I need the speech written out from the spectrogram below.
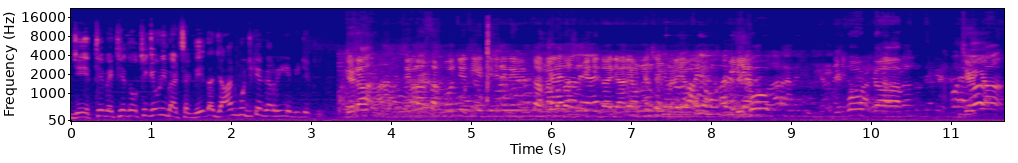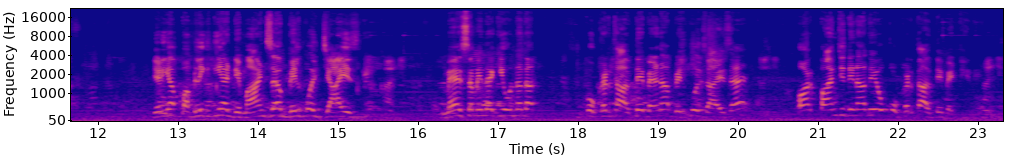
ਜੇ ਇੱਥੇ ਬੈਠੇ ਤਾਂ ਉੱਥੇ ਕਿਉਂ ਨਹੀਂ ਬੈਠ ਸਕਦੇ? ਇਹ ਤਾਂ ਜਾਣ ਬੁੱਝ ਕੇ ਕਰ ਰਹੀ ਹੈ ਬੀਜੇਪੀ। ਜਿਹੜਾ ਸਿਮਲਾ ਤੱਕ ਪਹੁੰਚੇ ਸੀ, ਇੱਥੇ ਜਿਹੜੇ ਨੇ ਧਰਨਾ ਪ੍ਰਦਰਸ਼ਨ ਵੀ ਕੀਤਾ ਜਾ ਰਿਹਾ, ਉਹਨਾਂ ਨੂੰ ਖੜੇ ਹੋ। ਦੇਖੋ ਦੇਖੋ ਜਿਹੜੀਆਂ ਜਿਹੜੀਆਂ ਪਬਲਿਕ ਦੀਆਂ ਡਿਮਾਂਡਸ ਆ ਬਿਲਕੁਲ ਜਾਇਜ਼ ਨੇ। ਮੈਂ ਸਮਝਦਾ ਕਿ ਉਹਨਾਂ ਦਾ ਭੁੱਖ ਹੜਤਾਲ ਤੇ ਬਹਿਣਾ ਬਿਲਕੁਲ ਜਾਇਜ਼ ਹੈ। ਔਰ 5 ਦਿਨਾਂ ਦੇ ਉਹ ਭੁੱਖ ਹੜਤਾਲ ਤੇ ਬੈਠੇ ਨੇ।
